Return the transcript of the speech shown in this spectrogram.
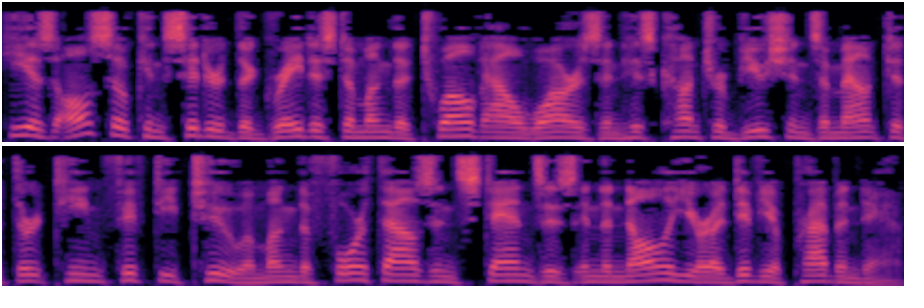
He is also considered the greatest among the twelve Alwars and his contributions amount to 1352 among the 4,000 stanzas in the Nalayira Divya Prabandham.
